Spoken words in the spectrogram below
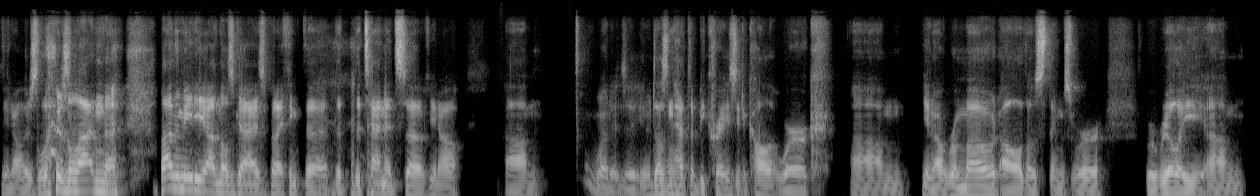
you know, there's there's a lot in the a lot in the media on those guys, but I think the the, the tenets of you know, um, what is it? It doesn't have to be crazy to call it work. Um, you know, remote, all of those things were were really um,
